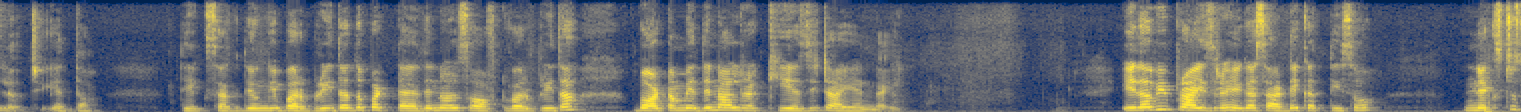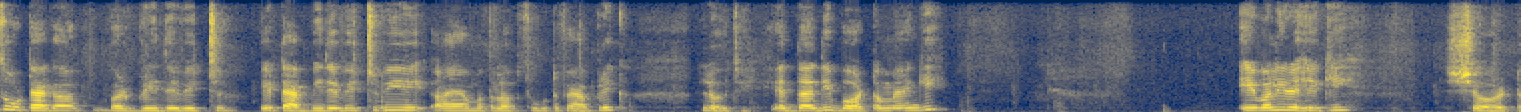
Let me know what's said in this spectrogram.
ਲਓ ਜੀ ਇਦਾਂ ਦੇਖ ਸਕਦੇ ਹੋਗੇ, ਬਰਬਰੀ ਦਾ ਦੁਪੱਟਾ ਇਹਦੇ ਨਾਲ ਸੌਫਟ ਬਰਬਰੀ ਦਾ। ਬਾਟਮ ਇਹਦੇ ਨਾਲ ਰੱਖੀ ਹੈ ਜੀ ਟਾਈ ਐਂਡ ਆਈ ਇਹਦਾ ਵੀ ਪ੍ਰਾਈਸ ਰਹੇਗਾ 3150 ਨੈਕਸਟ ਸੂਟ ਹੈਗਾ ਬਰਬਰੀ ਦੇ ਵਿੱਚ, ਇਹ ਟੈਬੀ ਦੇ ਵਿੱਚ ਵੀ ਆਇਆ ਮਤਲਬ ਸੂਟ ਫੈਬਰਿਕ ਲਓ ਜੀ ਇਦਾਂ ਇਹਦੀ ਬਾਟਮ ਹੈਗੀ। ਇਹ ਵਾਲੀ ਰਹੇਗੀ ਸ਼ਰਟ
